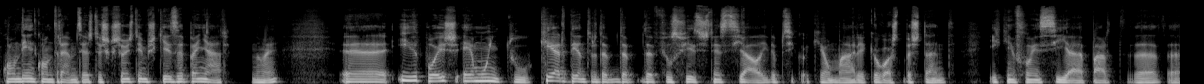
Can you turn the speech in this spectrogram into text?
quando encontramos estas questões, temos que as apanhar, não é? Uh, e depois é muito, quer dentro da, da, da, filosofia existencial e da psico, que é uma área que eu gosto bastante e que influencia a parte da, da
